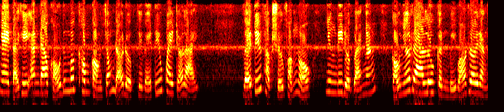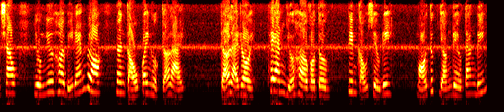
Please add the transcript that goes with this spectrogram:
Ngay tại khi anh đau khổ đến mức không còn chống đỡ được thì vệ tiếu quay trở lại. Vệ tiếu thật sự phẫn nộ, nhưng đi được đoạn ngắn, cậu nhớ ra Lưu Kình bị bỏ rơi đằng sau, dường như hơi bị đáng lo, nên cậu quay ngược trở lại. Trở lại rồi, thấy anh dựa hờ vào tường, tim cậu xìu đi, mọi tức giận đều tan biến.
